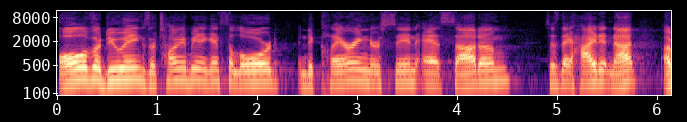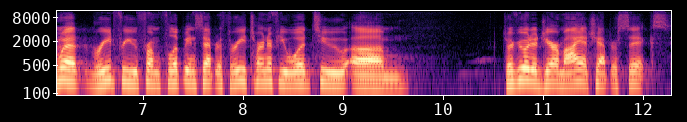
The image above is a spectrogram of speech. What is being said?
all of their doings, their tongue being against the Lord and declaring their sin as Sodom, says they hide it not. I'm going to read for you from Philippians chapter 3. Turn, if you would, to, um, turn, if you would, to Jeremiah chapter 6.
